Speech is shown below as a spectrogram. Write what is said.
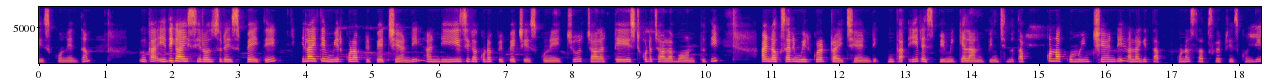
తీసుకునేద్దాం. ఇంకా ఇది గాయస్ ఈరోజు రెసిపీ అయితే ఇలా అయితే మీరు కూడా ప్రిపేర్ చేయండి. అండ్ ఈజీగా కూడా ప్రిపేర్ చేసుకునేయచ్చు. చాలా టేస్ట్ కూడా చాలా బాగుంటుంది. అండ్ ఒకసారి మీరు కూడా ట్రై చేయండి. ఇంకా ఈ రెసిపీ మీకు ఎలా అనిపించిందో తప్పకుండా కామెంట్ చేయండి. అలాగే తప్పకుండా సబ్స్క్రైబ్ చేసుకోండి.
